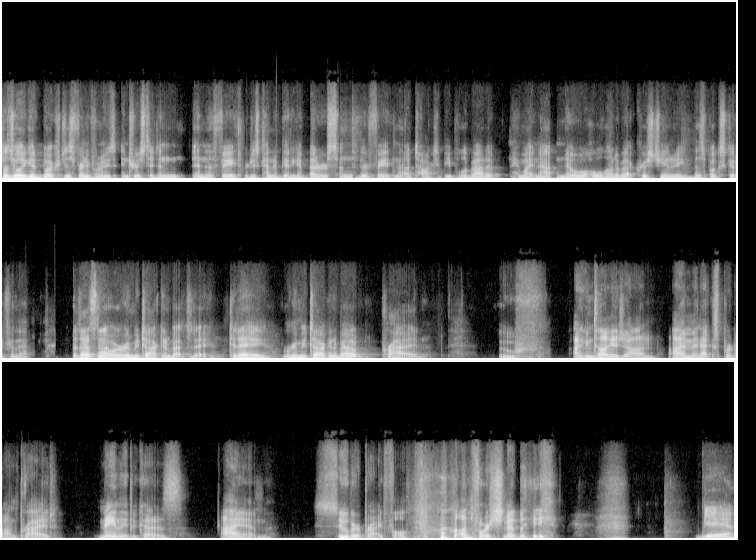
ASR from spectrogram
so it's a really good book just for anyone who's interested in in the faith or just kind of getting a better sense of their faith and how to talk to people about it who might not know a whole lot about Christianity. This book's good for that. But that's not what we're going to be talking about today. Today we're going to be talking about pride. Oof. I can tell you, John, I'm an expert on pride, mainly because I am super prideful, unfortunately. Yeah,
